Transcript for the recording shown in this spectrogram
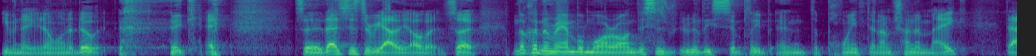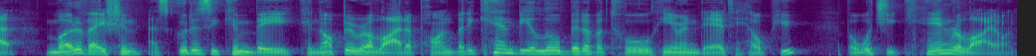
even though you don't want to do it. okay. So that's just the reality of it. So I'm not going to ramble more on. This is really simply and the point that I'm trying to make that motivation, as good as it can be, cannot be relied upon, but it can be a little bit of a tool here and there to help you. But what you can rely on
